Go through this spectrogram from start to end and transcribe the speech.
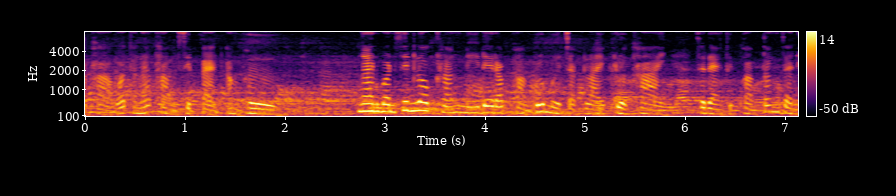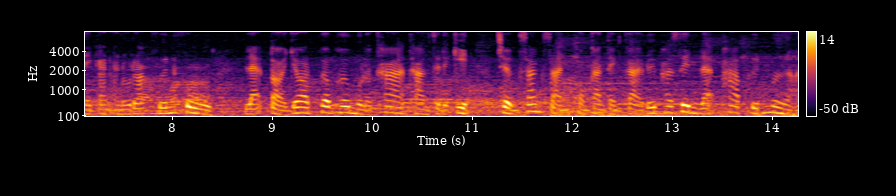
สภาวัฒนธรรม 18 อำเภอ งานวันสิ้นโลกครั้งนี้ได้รับความร่วมมือจากหลายเครือข่าย แสดงถึงความตั้งใจในการอนุรักษ์ฟื้นฟู และต่อยอดเพื่อเพิ่มมูลค่าทางเศรษฐกิจ เชิงสร้างสรรค์ของการแต่งกายด้วยผ้าสิ้นและผ้าพื้นเมือง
